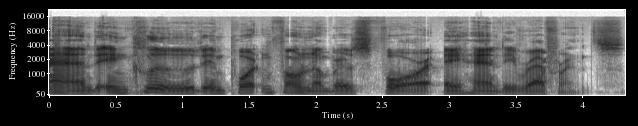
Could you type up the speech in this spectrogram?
and include important phone numbers for a handy reference.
